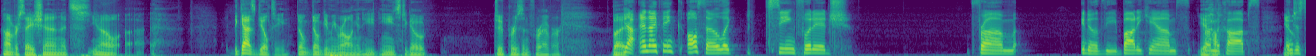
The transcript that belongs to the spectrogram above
conversation. It's you know, uh, the guy's guilty. Don't don't get me wrong, and he he needs to go to prison forever. But yeah, and I think also like seeing footage from you know the body cams Yeah. from the cops and just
